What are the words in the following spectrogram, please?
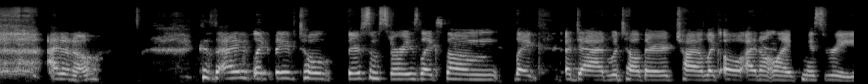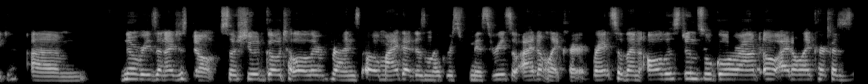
I don't know because I like they've told there's some stories like some like a dad would tell their child like oh I don't like Miss Reid um no reason I just don't. So she would go tell all her friends oh my dad doesn't like Miss Reid so I don't like her right? So then all the students will go around oh I don't like her because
